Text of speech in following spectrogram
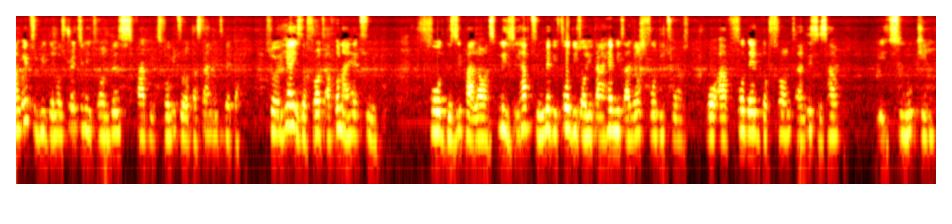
I'm going to be demonstrating it on this fabric for you to understand it better. So here is the front. I've gone ahead to fold the zipper allowance. Please, you have to maybe fold it or you can hem it and just fold it once. Or I've folded the front and this is how it's looking.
